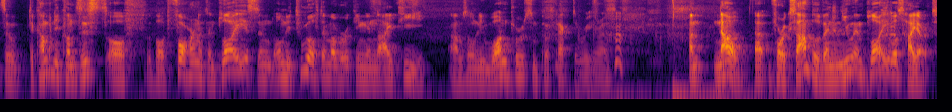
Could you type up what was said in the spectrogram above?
So the company consists of about 400 employees and only two of them are working in IT. Um, so only one person per factory, right? um, now, uh, for example, when a new employee was hired,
